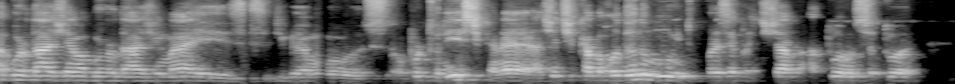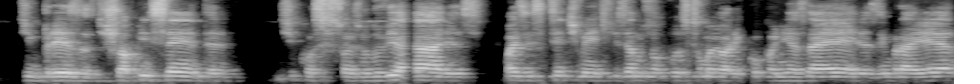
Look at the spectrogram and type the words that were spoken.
abordagem é uma abordagem mais, digamos, oportunística, né? A gente acaba rodando muito. Por exemplo, a gente já atua no setor de empresas de shopping center, de concessões rodoviárias. Mais recentemente, fizemos uma posição maior em companhias aéreas, Embraer.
